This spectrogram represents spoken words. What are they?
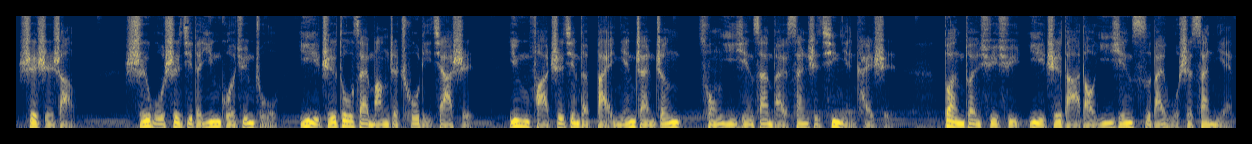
事实上，十五世纪的英国君主一直都在忙着处理家事。英法之间的百年战争从一千三百三十七年开始。断断续续，一直打到一千四百五十三年。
